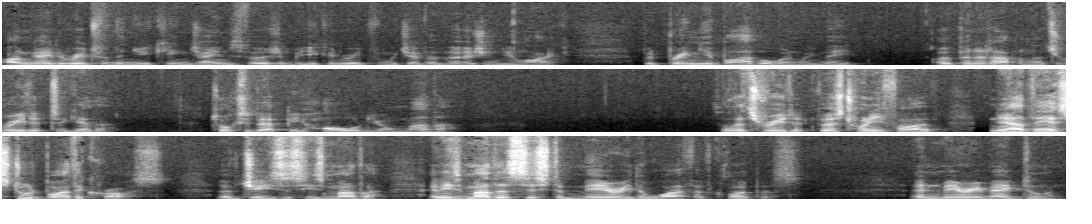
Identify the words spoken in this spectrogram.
I'm going to read from the New King James Version, but you can read from whichever version you like. But bring your Bible when we meet. Open it up and let's read it together. It talks about, Behold your mother. So let's read it. Verse 25. Now there stood by the cross of Jesus his mother, and his mother's sister Mary, the wife of Clopas, and Mary Magdalene.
